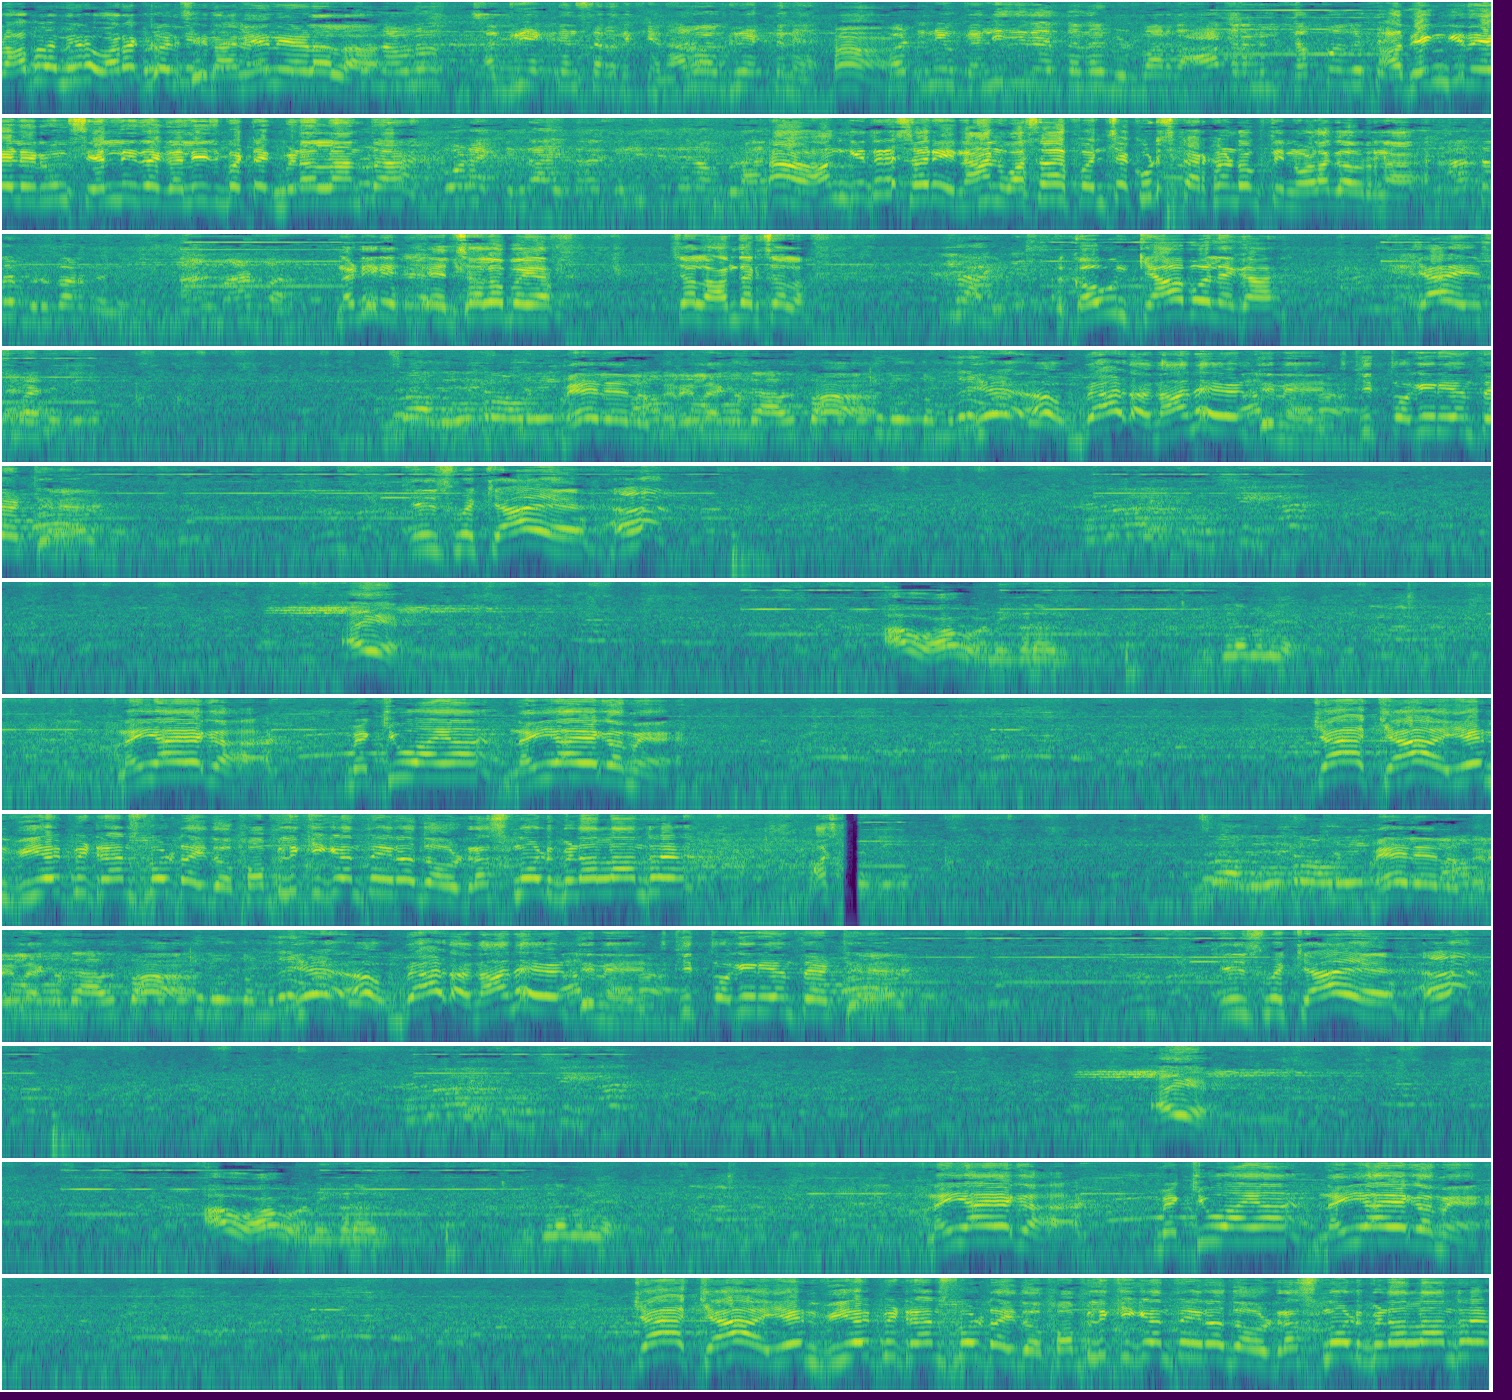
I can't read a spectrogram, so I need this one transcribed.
ಪ್ರಾಬ್ಲಮ್ ಇರೋ ಹೊರಗೆ ಕಳಿಸಿ ನಾನೇನು ಹೇಳಲ್ಲ. ನಾನು ಅಗ್ರಿ ಆಗ್ತೇನೆ ಸರ್ ಅದಕ್ಕೆ. ನಾನು ಅಗ್ರಿ ಆಗ್ತೇನೆ. ಬಟ್ ನೀವು ಗಲೀಜಿದೆ ಅಂತಂದ್ರೆ ಬಿಡಬಾರ್ದು. ಆ ತರ ನಿಮ್ಗೆ ತಪ್ಪಾಗುತ್ತೆ. ಅದ್ ಹೆಂಗಿದೆ ಹೇಳಿ ರೂಲ್ಸ್ ಎಲ್ಲಿದೆ ಗಲೀಜ್ ಬಟ್ಟೆಗೆ ಬಿಡಲ್ಲ ಅಂತ? ಹಂಗಿದ್ರೆ ಸರಿ. ನಾನು ಹೊಸ ಪಂಚೆ ಕುಡಿಸಿ ಕರ್ಕೊಂಡು ಹೋಗ್ತೀನಿ ಒಳಗ ಅವ್ರನ್ನ ಆ ತರ ಬಿಡಬಾರ್ದು ನಾನು ಮಾಡಬಾರ್ದು. ನಡೀರಿ. ಚಲೋ ಭಯ ಚಲೋ ಅಂದರ್ ಚಲೋ. ಕೌನ್ ಕ್ಯಾ ಬೋಲೆಗಾ ಕ್ಯಾ है इसमें ಮೇಲೆ ಹೇಳುತ್ತೆ ರಿಲ್ಯಾಕ್ಸ್ ಬೇಡ ನಾನೇ ಹೇಳ್ತೀನಿ ಕಿತ್ತೊಗಿರಿ ಅಂತ ಹೇಳ್ತೀನಿ इसमें क्या है हाँ? आइए आओ आओ नहीं आएगा मैं क्यों आया नहीं आएगा मैं ಕ್ಯಾ ಕ್ಯಾ ಏನ್ ವಿ ಐ ಪಿ ಟ್ರಾನ್ಸ್ಪೋರ್ಟ್ ಇದು ಪಬ್ಲಿಕ್ ಅಂತ ಇರೋದು ಡ್ರೆಸ್ ನೋಡಿ ಬಿಡಲ್ಲ ಅಂದ್ರೆ ಅಷ್ಟ್- ಮೇಲೆ ಹೇಳುತ್ತೆ ರಿಲ್ಯಾಕ್ಸ್ ಹಾ. ಏ, ಅವ್ ಬೇಡ ನಾನೇ ಹೇಳ್ತೀನಿ ಕಿತ್ತೊಗಿರಿ ಅಂತ ಹೇಳ್ತೀನಿ इसमें क्या है हाँ? आइए आओ आओ नहीं आएगा मैं क्यों आया नहीं आएगा मैं ಕ್ಯಾ ಕ್ಯಾ ಏನ್ ವಿ ಐ ಪಿ ಟ್ರಾನ್ಸ್ಪೋರ್ಟ್ ಇದು ಪಬ್ಲಿಕ್ ಅಂತ ಇರೋದು ಡ್ರೆಸ್ ನೋಡಿ ಬಿಡಲ್ಲ ಅಂದ್ರೆ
